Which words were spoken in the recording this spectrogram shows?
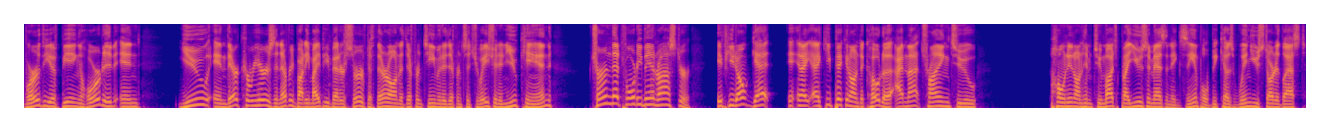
worthy of being hoarded and you and their careers and everybody might be better served if they're on a different team in a different situation and you can churn that 40 man roster. If you don't get, and I, I, keep picking on Dakota, I'm not trying to hone in on him too much, but I use him as an example because when you started last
